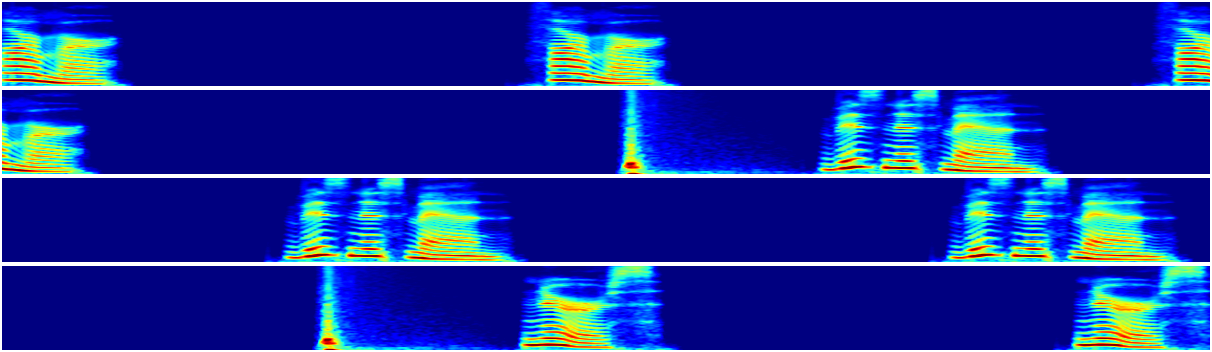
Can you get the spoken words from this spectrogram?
farmer. Farmer. Farmer. Businessman. Businessman. Businessman. Nurse. Nurse.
